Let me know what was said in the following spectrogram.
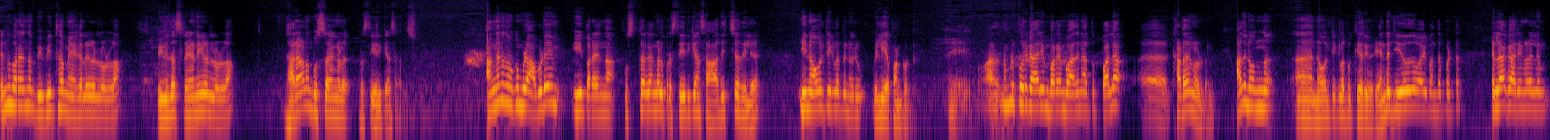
എന്ന് പറയുന്ന വിവിധ മേഖലകളിലുള്ള വിവിധ ശ്രേണികളിലുള്ള ധാരാളം പുസ്തകങ്ങൾ പ്രസിദ്ധീകരിക്കാൻ സാധിച്ചു. അങ്ങനെ നോക്കുമ്പോൾ അവിടെയും ഈ പറയുന്ന പുസ്തകങ്ങൾ പ്രസിദ്ധീകരിക്കാൻ സാധിച്ചതിൽ ഈ നോവൽറ്റി ക്ലബിന് ഒരു വലിയ പങ്കുണ്ട്. നമ്മളിപ്പോൾ ഒരു കാര്യം പറയുമ്പോൾ അതിനകത്ത് പല ഘടകങ്ങളുണ്ടല്ലോ. അതിലൊന്ന് നോവൽറ്റി ക്ലബ്ബ് കയറി വരും. എന്റെ ജീവിതവുമായി ബന്ധപ്പെട്ട് എല്ലാ കാര്യങ്ങളിലും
